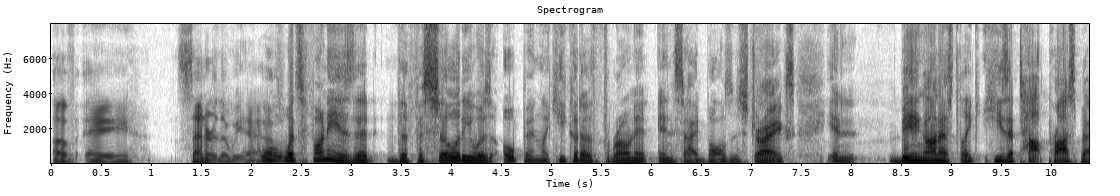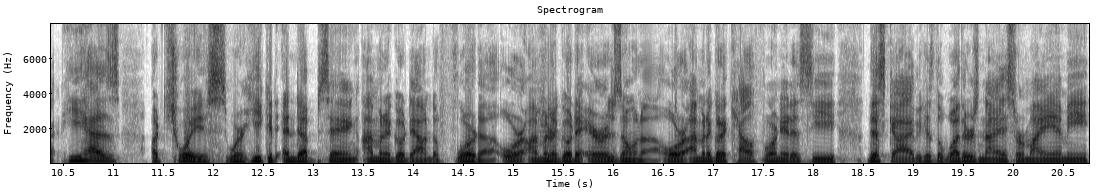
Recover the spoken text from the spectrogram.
of a center that we have. Well, what's funny is that the facility was open. Like he could have thrown it inside balls and strikes. In being honest, like he's a top prospect. He has a choice where he could end up saying, "I'm going to go down to Florida," or "I'm going to go to Arizona," or "I'm going to go to California to see this guy because the weather's nice," or Miami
